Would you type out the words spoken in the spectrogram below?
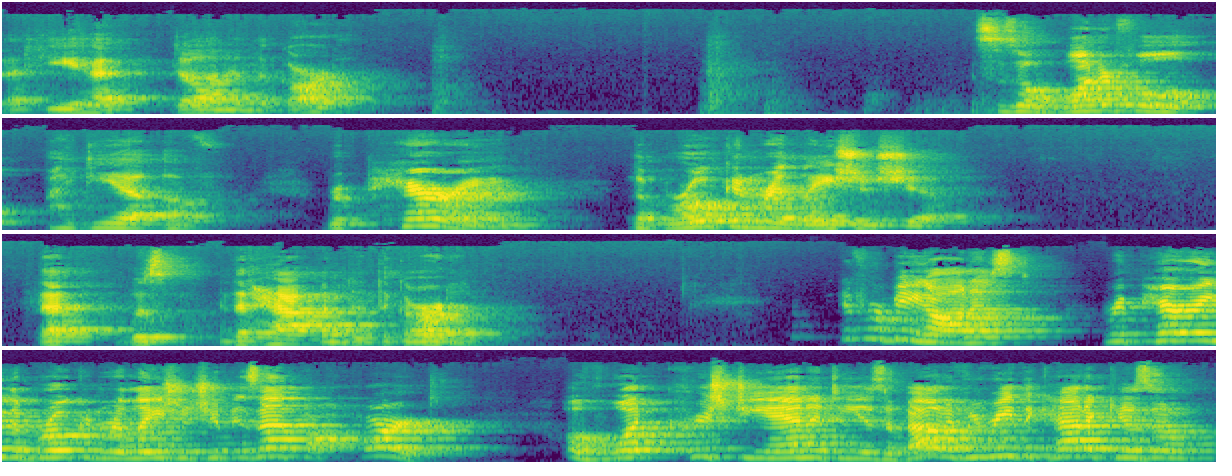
that he had done in the garden. This is a wonderful idea of repairing the broken relationship that was that happened at the garden. If we're being honest, repairing the broken relationship is at the heart of what Christianity is about. If you read the catechism,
